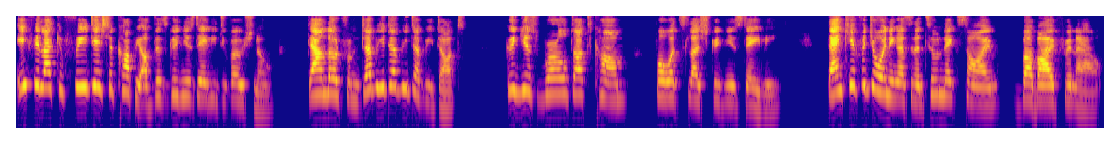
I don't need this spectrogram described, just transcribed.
If you'd like a free digital copy of this Good News Daily devotional, download from www.goodnewsworld.com forward slash good news daily. Thank you for joining us, and until next time, bye bye for now.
